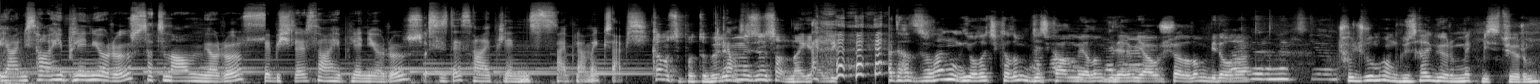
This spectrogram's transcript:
Yani sahipleniyoruz, satın almıyoruz. Bebişleri sahipleniyoruz. Siz de sahipleniniz. Sahiplenmek güzel bir şey. Kamu spotu bölümümüzün sonuna geldik. Hadi hazırlan yola çıkalım. Geç kalmayalım. Gidelim yavruşu alalım. Bir de ona görünmek istiyorum. Çocuğuma güzel görünmek mi istiyorum?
